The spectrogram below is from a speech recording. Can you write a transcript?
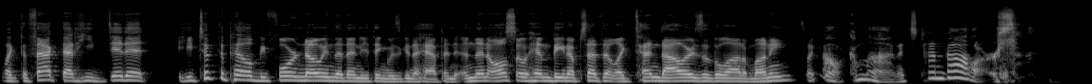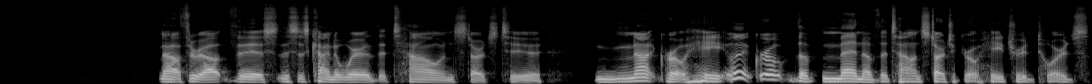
like the fact that he did it he took the pill before knowing that anything was going to happen and then also him being upset that like $10 is a lot of money. It's like, "Oh, come on, it's $10." now throughout this this is kind of where the town starts to not grow hate eh, grow the men of the town start to grow hatred towards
